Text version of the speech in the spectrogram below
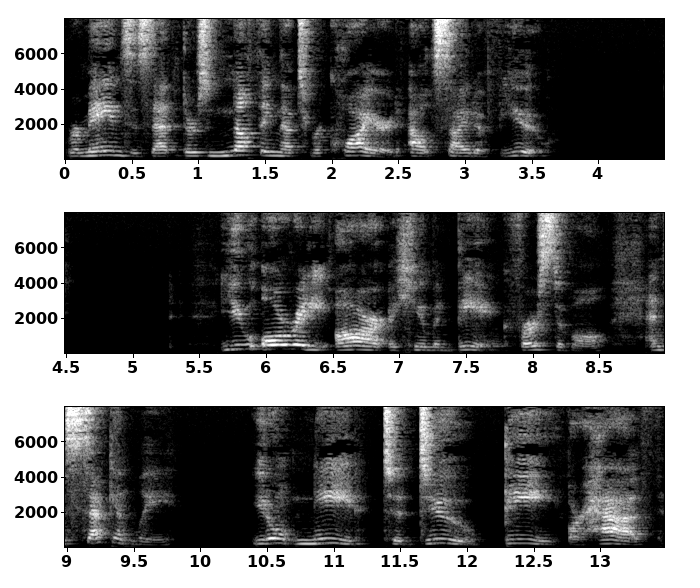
remains is that there's nothing that's required outside of you. You already are a human being, first of all. And secondly, you don't need to do, be, or have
